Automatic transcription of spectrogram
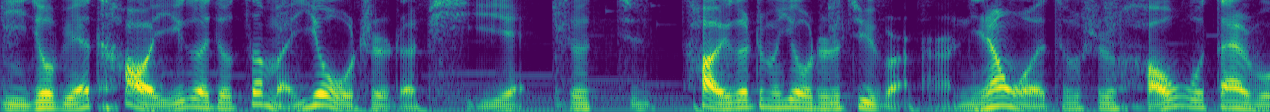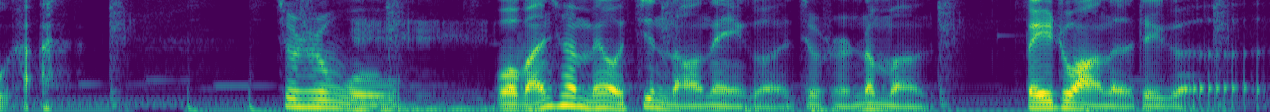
你就别套一个就这么幼稚的皮，就就套一个这么幼稚的剧本，你让我就是毫无代入感，就是我我完全没有进到那个就是那么悲壮的这个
